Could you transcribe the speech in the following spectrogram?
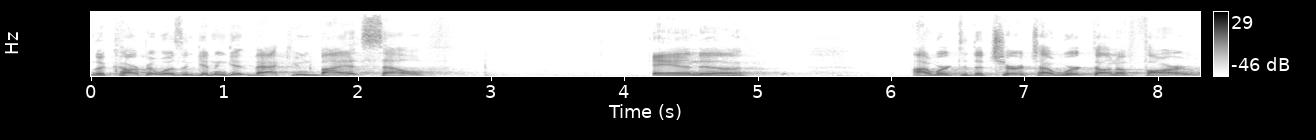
the carpet wasn't going to get vacuumed by itself. And uh, I worked at the church, I worked on a farm.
